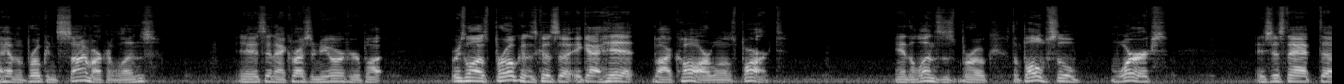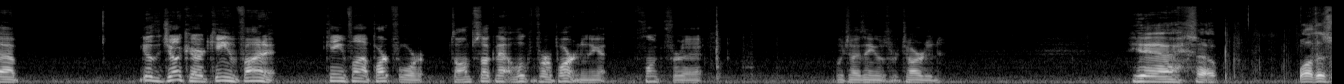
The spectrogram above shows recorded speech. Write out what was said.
I have a broken side marker lens. It's in that Chrysler New Yorker, but the reason why it's broken is because uh, it got hit by a car when it was parked. And the lens is broke. The bulb still works, it's just that uh, you go to the junkyard, can't even find it. Can't even find a part for it. So I'm stuck out looking for a part, and I got flunked for that, which I think was retarded. Yeah, so well, this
